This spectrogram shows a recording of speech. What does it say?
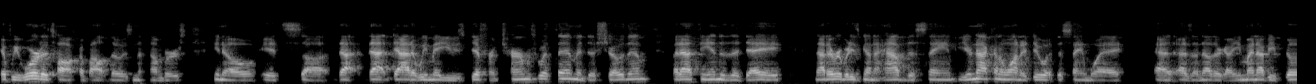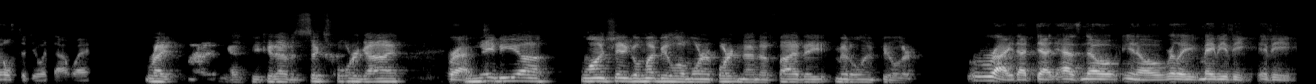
if we were to talk about those numbers, you know, it's uh, that that data we may use different terms with them and to show them. But at the end of the day not everybody's going to have the same you're not going to want to do it the same way as, as, another guy. You might not be built to do it that way. Right. Yeah you could have a six four guy. Correct. Maybe uh launch angle might be a little more important than a five eight middle infielder. Right that that has no you know really maybe if he if he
